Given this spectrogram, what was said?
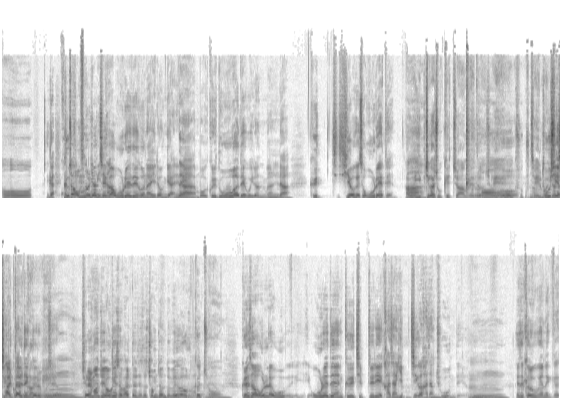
어. 그러니까 그 건물 자체가 있나? 오래되거나 이런 게 아니라 네. 뭐 그래 노후화되고 이런 게 아니라 음. 그 지- 지역에서 오래된 아, 그럼 아. 입지가 좋겠죠 아무래도. 그렇죠. 어, 네. 그렇구나. 제일 지은 발달된 거니까. 데를 예. 보세요. 음. 제일 먼저 여기서 발달돼서 점점 더 외곽으로 가잖아요. 그렇죠. 그래서 원래 오, 오래된 그 집들이 가장 입지가 가장 좋은데요. 음. 그래서 결국에는 그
